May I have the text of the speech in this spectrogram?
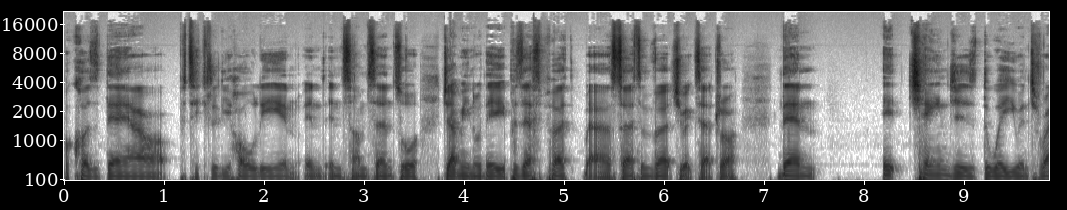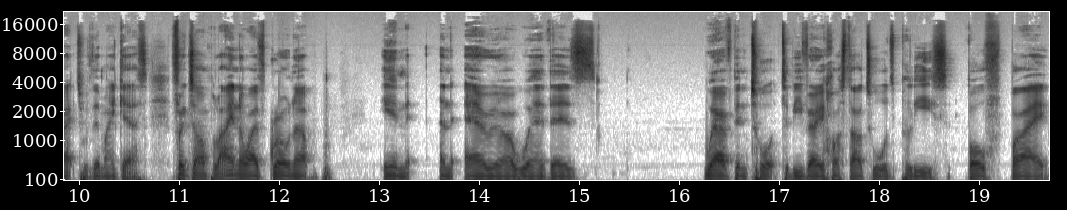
because they are particularly holy in, in, in some sense, or do you know I mean, or they possess per, uh, certain virtue, etc. Then it changes the way you interact with them, I guess. For example, I know I've grown up in an area where there's where I've been taught to be very hostile towards police, both by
